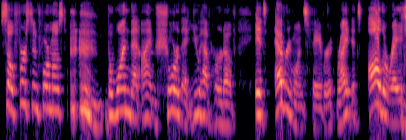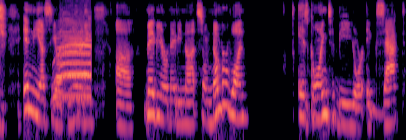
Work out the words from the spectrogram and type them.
So first and foremost, the one that I'm sure that you have heard of, it's everyone's favorite, right? It's all the rage in the SEO community, uh, maybe or maybe not. So number one is going to be your exact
